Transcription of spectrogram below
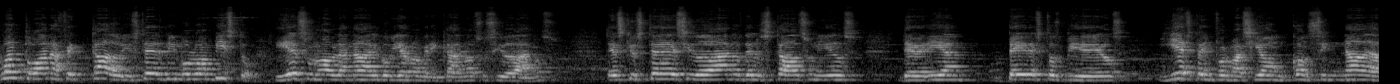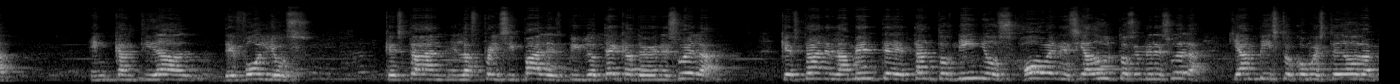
¿cuánto han afectado? Y ustedes mismos lo han visto. Y eso no habla nada del gobierno americano a sus ciudadanos. Es que ustedes, ciudadanos de los Estados Unidos, deberían ver estos videos y esta información consignada en cantidad de folios que están en las principales bibliotecas de Venezuela, que están en la mente de tantos niños, jóvenes y adultos en Venezuela, que han visto cómo este dólar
